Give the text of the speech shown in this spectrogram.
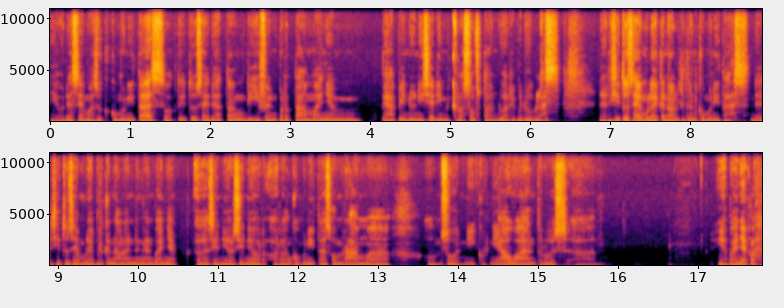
Ya udah saya masuk ke komunitas. Waktu itu saya datang di event pertamanya PHP Indonesia di Microsoft tahun 2012 dari situ saya mulai kenal dengan komunitas. Dari situ saya mulai berkenalan dengan banyak uh, senior-senior orang komunitas, Om Rama, Om Sony Kurniawan, terus uh, ya banyak lah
